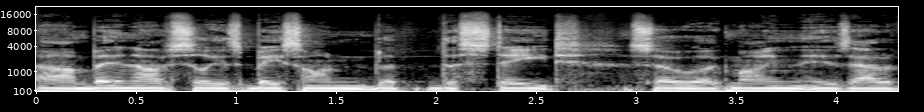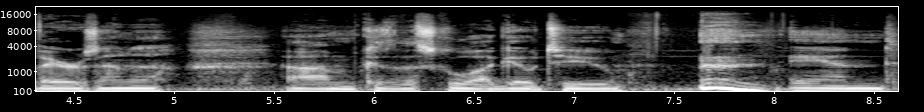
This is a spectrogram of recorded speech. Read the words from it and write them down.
um, but then obviously it's based on the the state. So like mine is out of Arizona because um, of the school I go to, and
